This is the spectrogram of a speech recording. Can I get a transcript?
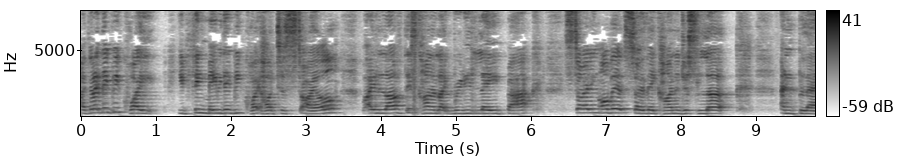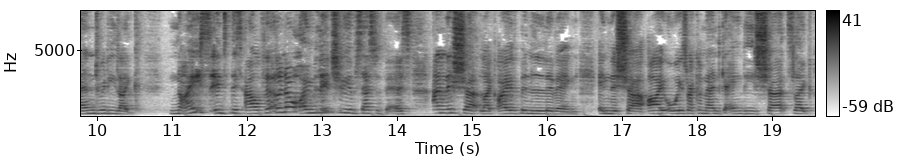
I feel like they'd be quite, you'd think maybe they'd be quite hard to style. But I love this kind of like really laid back styling of it. So they kind of just look and blend really like nice into this outfit. I don't know, I'm literally obsessed with this. And this shirt, like I have been living in this shirt. I always recommend getting these shirts like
